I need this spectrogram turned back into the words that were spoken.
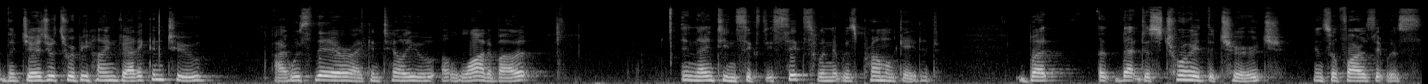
The Jesuits were behind Vatican II. I was there, I can tell you a lot about it. In 1966, when it was promulgated. But uh, that destroyed the church insofar as it was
